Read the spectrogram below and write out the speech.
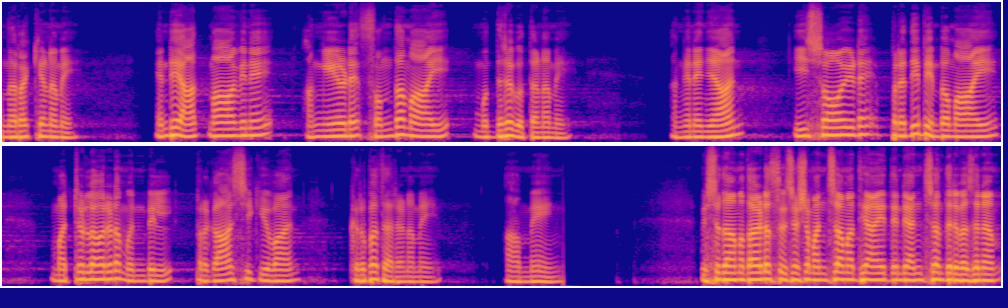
നിറയ്ക്കണമേ. എന്റെ ആത്മാവിനെ അങ്ങയുടെ സ്വന്തമായി മുദ്രകുത്തണമേ. അങ്ങനെ ഞാൻ ഈശോയുടെ പ്രതിബിംബമായി മറ്റുള്ളവരുടെ മുൻപിൽ പ്രകാശിക്കുവാൻ കൃപ തരണമേ. ആമേൻ. വിശുദ്ധാമതായുടെ സുവിശേഷം അഞ്ചാം അധ്യായത്തിന്റെ അഞ്ചാം തിരുവചനം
